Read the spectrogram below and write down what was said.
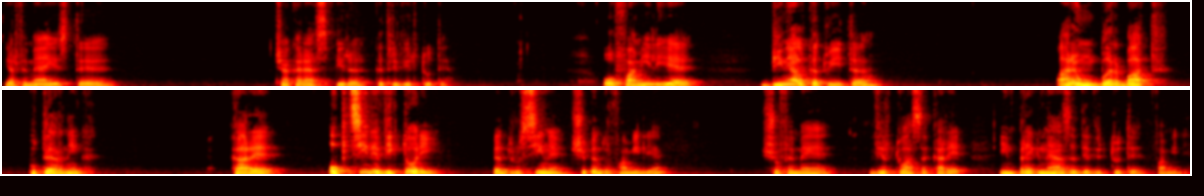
Iar femeia este cea care aspiră către virtute. O familie bine alcătuită are un bărbat puternic care obține victorii pentru sine și pentru familie și o femeie virtuoasă care impregnează de virtute familia.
